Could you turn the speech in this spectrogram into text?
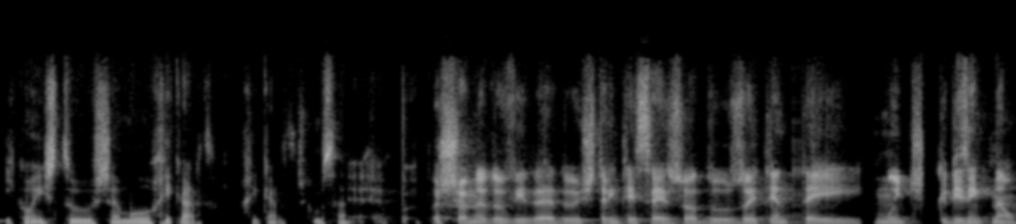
E com isto chamo o Ricardo. Ricardo, vamos começar. É, pois só na dúvida dos 36 ou dos 80 e muitos que dizem que não,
